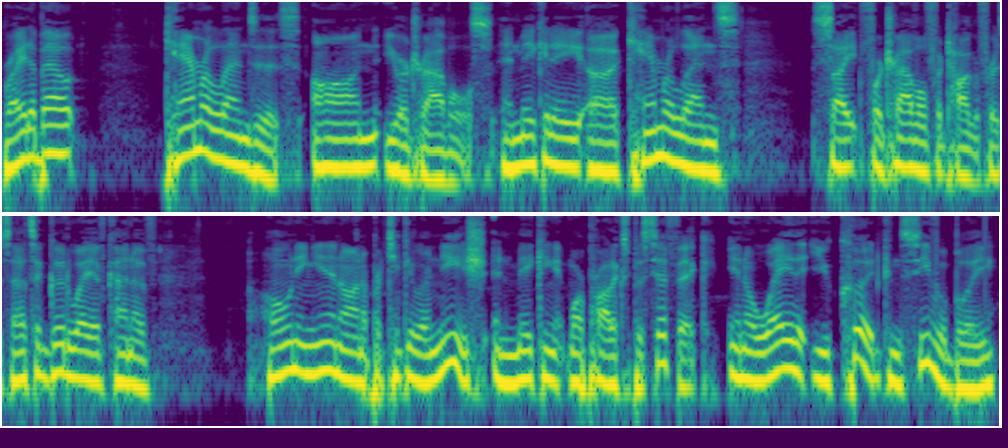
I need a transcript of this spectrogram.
write about camera lenses on your travels and make it a uh, camera lens site for travel photographers. That's a good way of kind of honing in on a particular niche and making it more product specific in a way that you could conceivably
